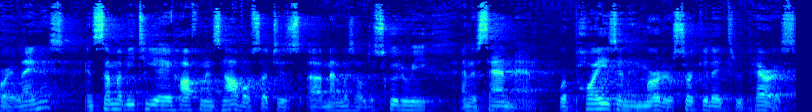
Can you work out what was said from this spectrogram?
Coriolanus, and some of E.T.A. Hoffmann's novels, such as uh, Mademoiselle de Scudéry and The Sandman, where poison and murder circulate through Paris,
